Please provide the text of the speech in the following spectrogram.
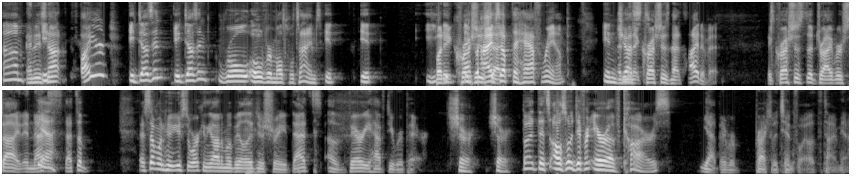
Um, and is it, not fired. It doesn't. It doesn't roll over multiple times. It it. But it crushes It drives that- up the half ramp and, And just then it crushes that side of it. It crushes the driver's side. And that's, that's a, as someone who used to work in the automobile industry, that's a very hefty repair. Sure, sure. But that's also a different era of cars Yeah, they were practically tinfoil at the time. Yeah.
